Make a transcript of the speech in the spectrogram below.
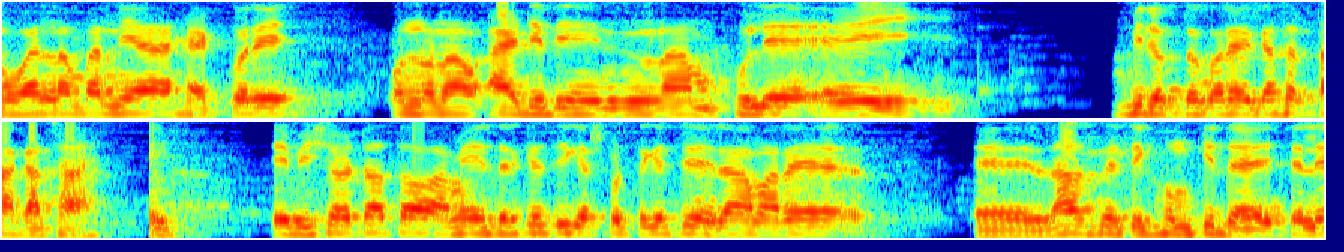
মোবাইল নাম্বার নিয়ে হ্যাক করে অন্য নাম আইডি দিয়ে নাম খুলে এই বিরক্ত করে এর কাছে টাকা চায়। এই বিষয়টা তো আমি এদেরকে জিজ্ঞেস করতে গেছি, এরা আমারে রাজনৈতিক হুমকি দেয়। ছেলে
